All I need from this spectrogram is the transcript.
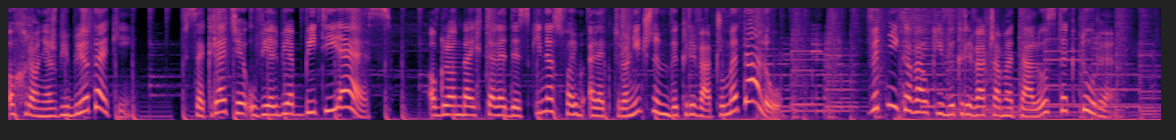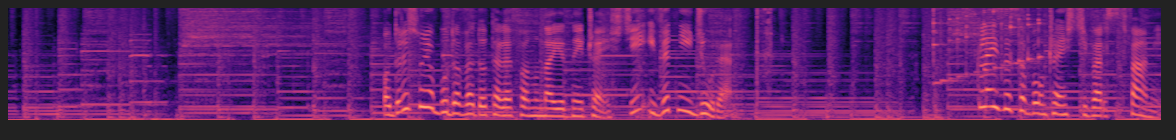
ochroniarz biblioteki. W sekrecie uwielbia BTS. Ogląda ich teledyski na swoim elektronicznym wykrywaczu metalu. Wytnij kawałki wykrywacza metalu z tektury. Odrysuj obudowę do telefonu na jednej części i wytnij dziurę. Sklej ze sobą części warstwami.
